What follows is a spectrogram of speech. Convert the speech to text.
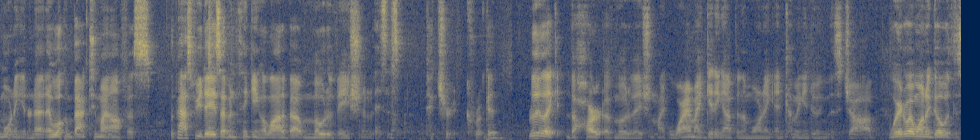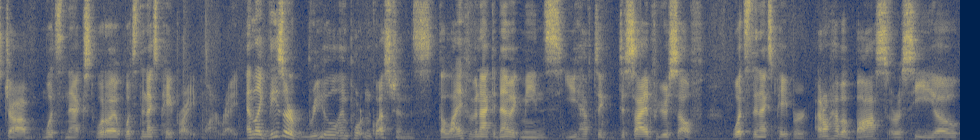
morning, Internet, and welcome back to my office. The past few days I've been thinking a lot about motivation. Is this picture crooked? Really like the heart of motivation. Like why am I getting up in the morning and coming and doing this job? Where do I want to go with this job? What's next? What do I what's the next paper I even want to write? And like these are real important questions. The life of an academic means you have to decide for yourself what's the next paper. I don't have a boss or a CEO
